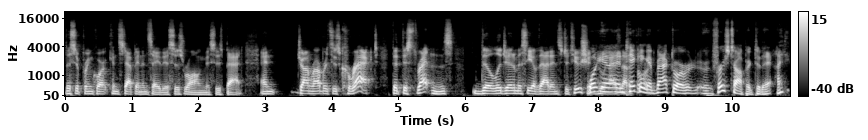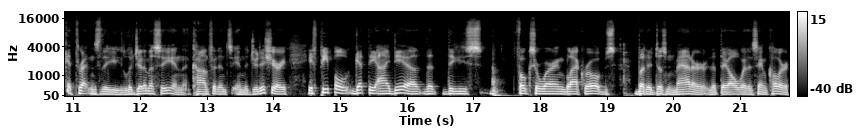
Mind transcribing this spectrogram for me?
the Supreme Court can step in and say, this is wrong, this is bad. And John Roberts is correct that this threatens the legitimacy of that institution. Well, yeah, and taking authority. it back to our uh, first topic today, I think it threatens the legitimacy and the confidence in the judiciary if people get the idea that these folks are wearing black robes, but it doesn't matter that they all wear the same color.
